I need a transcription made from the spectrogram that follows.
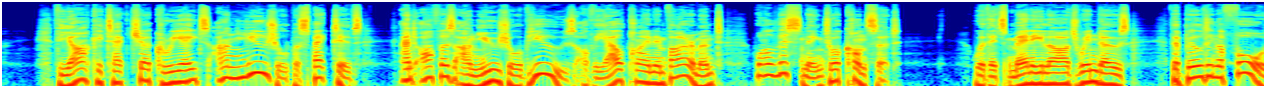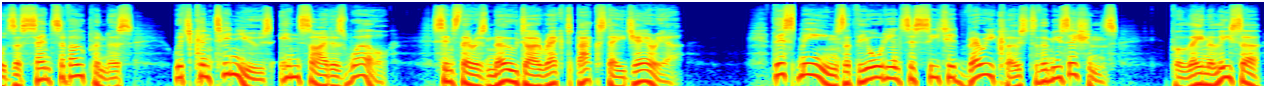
The architecture creates unusual perspectives and offers unusual views of the alpine environment while listening to a concert. With its many large windows, the building affords a sense of openness which continues inside as well, since there is no direct backstage area. This means that the audience is seated very close to the musicians. For Lena Lisa,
